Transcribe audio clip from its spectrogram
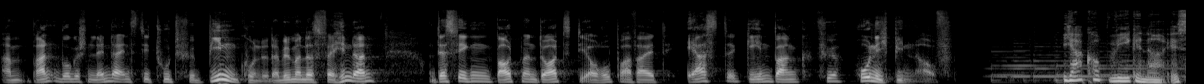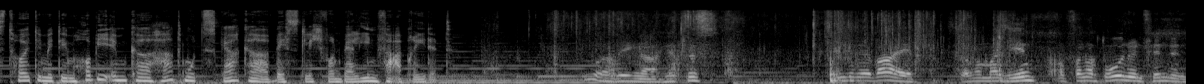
Am Brandenburgischen Länderinstitut für Bienenkunde, da will man das verhindern. Und deswegen baut man dort die europaweit erste Genbank für Honigbienen auf. Jakob Wegener ist heute mit dem Hobbyimker Hartmut Skerker westlich von Berlin verabredet. So, Herr Wegener, jetzt ist Ende der Wahrheit. Sollen wir mal sehen, ob wir noch Drohnen finden.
